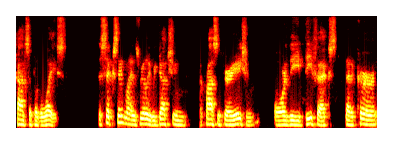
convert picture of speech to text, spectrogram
concept of a waste. The Six Sigma is really reduction process variation or the defects that occur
